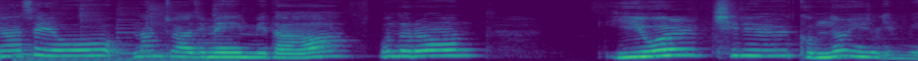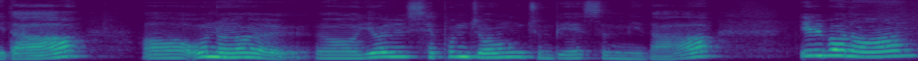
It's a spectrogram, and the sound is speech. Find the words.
안녕하세요. 난조아지매입니다. 오늘은 2월 7일 금요일입니다. 어, 오늘 어, 13품 종 준비했습니다. 1번은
